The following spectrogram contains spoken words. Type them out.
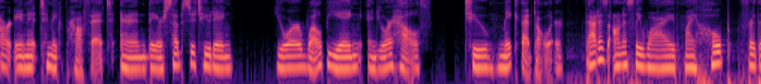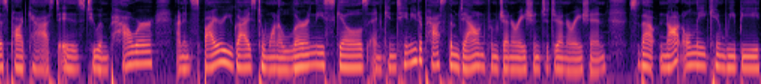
are in it to make a profit and they are substituting your well being and your health to make that dollar. That is honestly why my hope for this podcast is to empower and inspire you guys to want to learn these skills and continue to pass them down from generation to generation so that not only can we be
